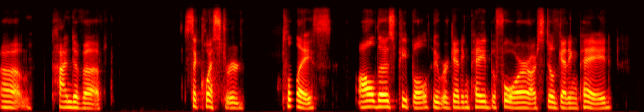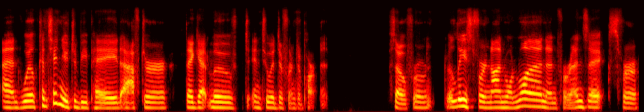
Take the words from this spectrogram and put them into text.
um, kind of a sequestered place. All those people who were getting paid before are still getting paid and will continue to be paid after they get moved into a different department. So, for at least for 911 and forensics, for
